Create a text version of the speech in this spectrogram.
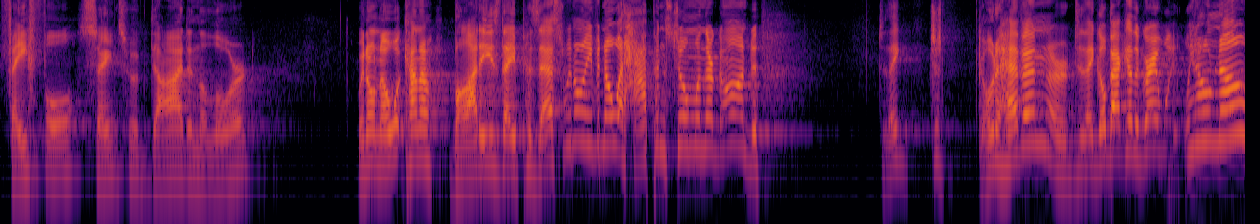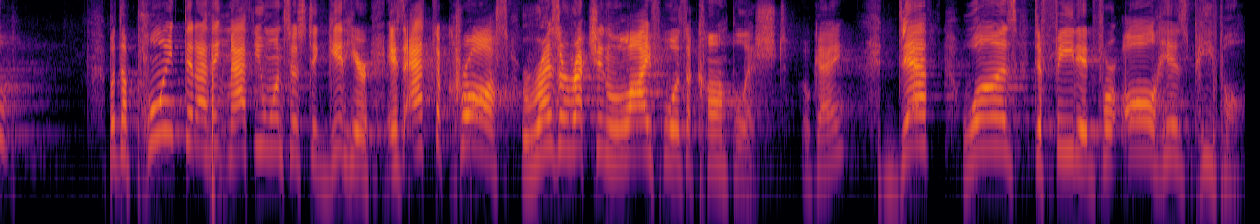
faithful saints who have died in the Lord. We don't know what kind of bodies they possess. We don't even know what happens to them when they're gone. Do, do they just go to heaven or do they go back to the grave? We, we don't know. But the point that I think Matthew wants us to get here is at the cross, resurrection life was accomplished, okay? Death was defeated for all his people.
